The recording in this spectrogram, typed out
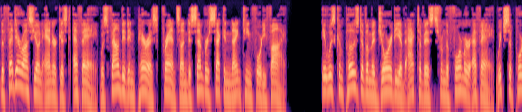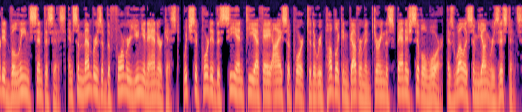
The Fédération anarchiste was founded in Paris, France on December 2, 1945. It was composed of a majority of activists from the former FA which supported Volin's synthesis and some members of the former Union Anarchist, which supported the CNTFAI support to the Republican government during the Spanish Civil War, as well as some young resistance.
